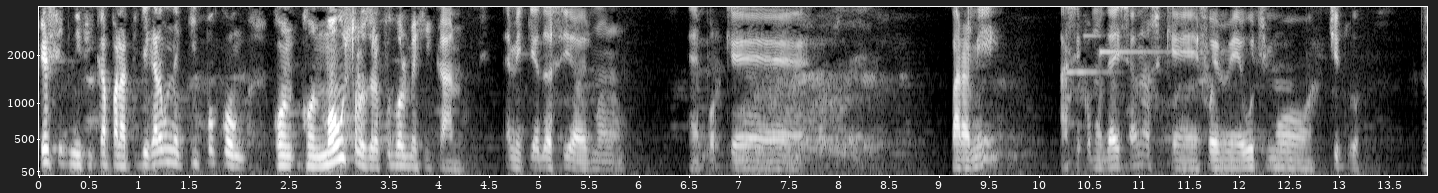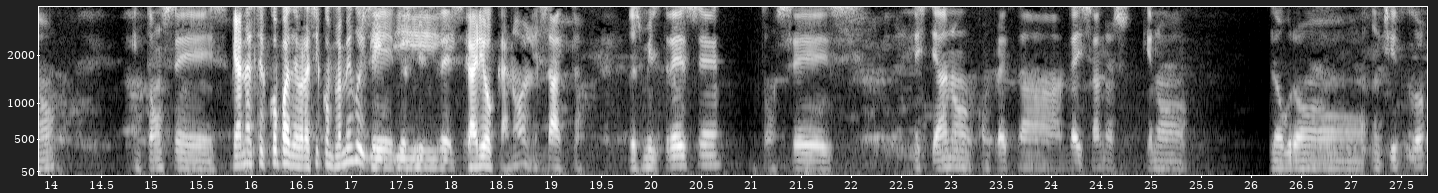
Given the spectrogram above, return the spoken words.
¿qué significa para ti llegar a un equipo con, con, con monstruos del fútbol mexicano? Eh, me quedo así, hermano, Eh, porque para mí hace como 10 años que fue mi último título, ¿no? Entonces, Ganaste Copa de Brasil con Flamengo y, Sí, y- y 2013. Carioca, ¿no? Exacto. 2013, entonces este año completa 10 años que no logró un título,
